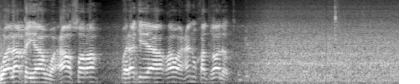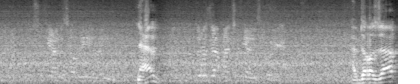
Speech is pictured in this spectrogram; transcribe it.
ولقيه وعاصره ولكن إذا روى عنه قد غلط. نعم. عبد الرزاق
